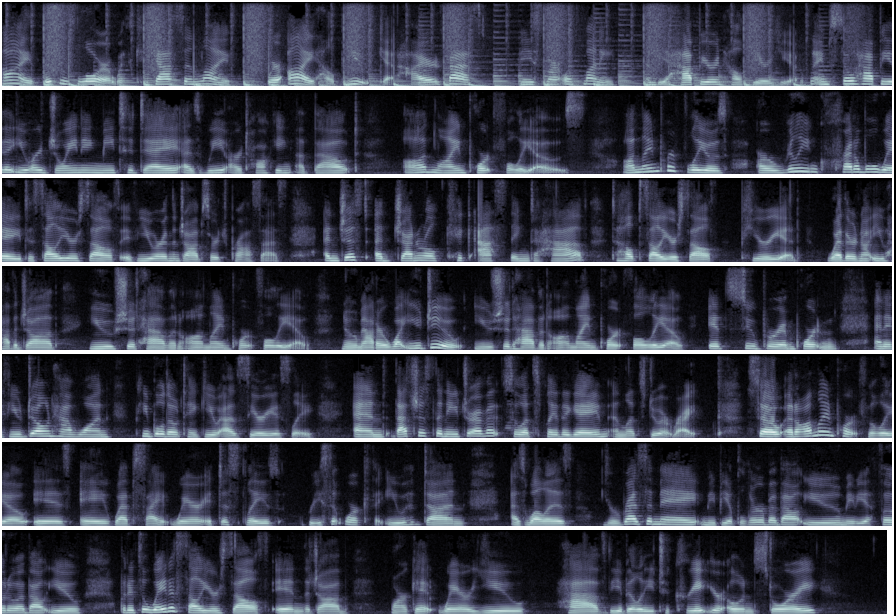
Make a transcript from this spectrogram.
Hi, this is Laura with Kick Ass in Life, where I help you get hired fast, be smart with money, and be a happier and healthier you. I'm so happy that you are joining me today as we are talking about online portfolios. Online portfolios are a really incredible way to sell yourself if you are in the job search process, and just a general kick ass thing to have to help sell yourself, period. Whether or not you have a job, you should have an online portfolio. No matter what you do, you should have an online portfolio. It's super important. And if you don't have one, people don't take you as seriously. And that's just the nature of it. So let's play the game and let's do it right. So, an online portfolio is a website where it displays recent work that you have done, as well as your resume, maybe a blurb about you, maybe a photo about you. But it's a way to sell yourself in the job market where you have the ability to create your own story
